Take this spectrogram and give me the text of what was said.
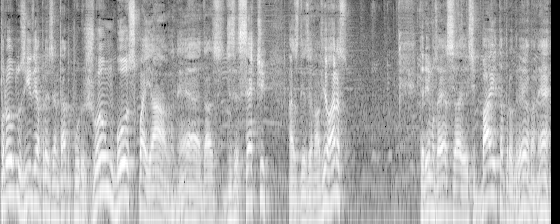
Produzido e apresentado por João Bosco Ayala, né? Das 17 às 19 horas. Teremos essa, esse baita programa, né?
